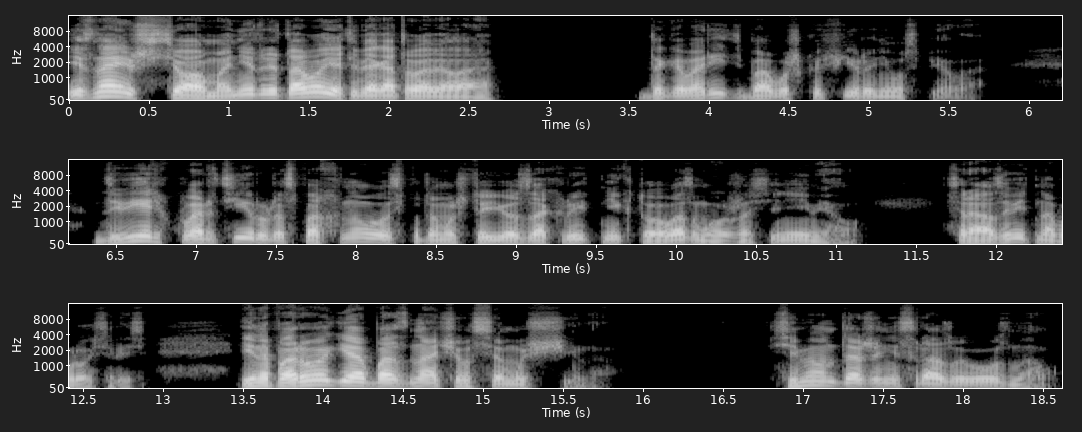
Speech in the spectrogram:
И знаешь, Сема, не для того я тебя готовила. Договорить бабушка Фира не успела. Дверь в квартиру распахнулась, потому что ее закрыть никто возможности не имел. Сразу ведь набросились. И на пороге обозначился мужчина. Семен даже не сразу его узнал.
